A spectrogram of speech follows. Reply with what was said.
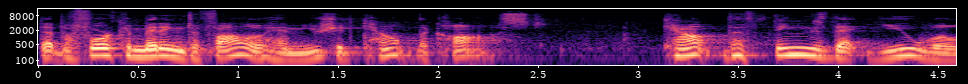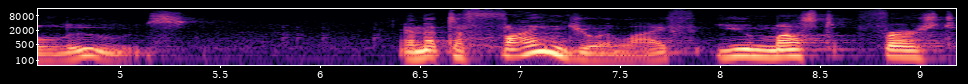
that before committing to follow him, you should count the cost. Count the things that you will lose. And that to find your life, you must first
